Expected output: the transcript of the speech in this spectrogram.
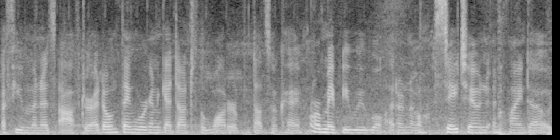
a few minutes after. I don't think we're gonna get down to the water, but that's okay. Or maybe we will, I don't know. Stay tuned and find out.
